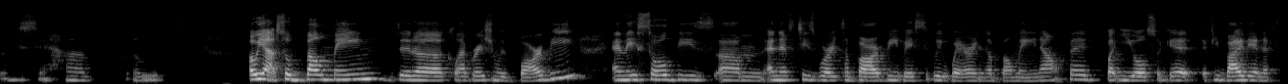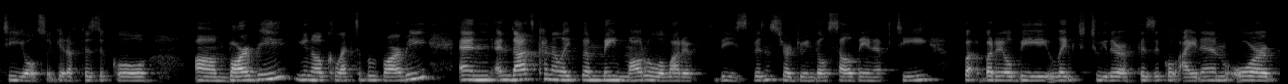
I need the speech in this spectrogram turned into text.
let me see, I have a list. Oh yeah, so Balmain did a collaboration with Barbie, and they sold these um, NFTs where it's a Barbie basically wearing a Balmain outfit, but you also get if you buy the NFT, you also get a physical um, Barbie, you know, collectible Barbie, and and that's kind of like the main model. A lot of these businesses are doing. They'll sell the NFT, but but it'll be linked to either a physical item or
